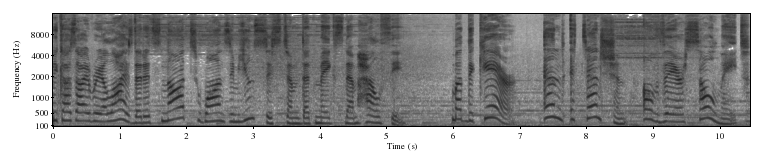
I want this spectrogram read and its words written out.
Because I realized that it's not one's immune system that makes them healthy, but the care and attention of their soulmate.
